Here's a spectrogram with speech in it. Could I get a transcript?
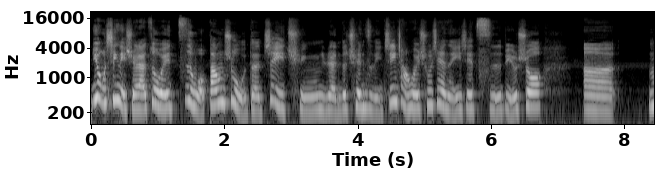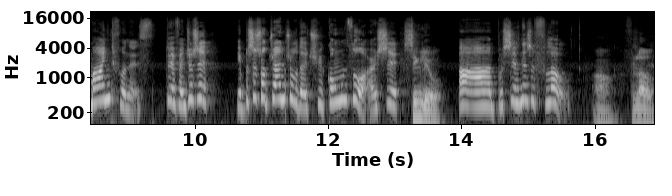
用心理学来作为自我帮助的这一群人的圈子里，经常会出现的一些词，比如说呃，mindfulness，对，反正就是也不是说专注的去工作，而是心流啊、不是，那是 flow，哦，flow，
